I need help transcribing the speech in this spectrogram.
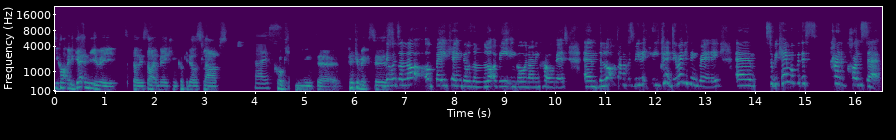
you can't really get in the UAE. So they started making cookie dough slabs, nice cooking, uh, pick mixes. There was a lot of baking. There was a lot of eating going on in COVID. Um, the lockdown because we literally you couldn't do anything really. Um, so we came up with this kind of concept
